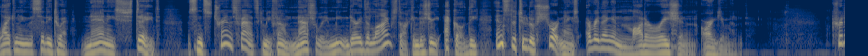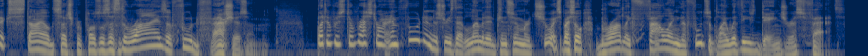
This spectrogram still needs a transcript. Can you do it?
likening the city to a nanny state. Since trans fats can be found naturally in meat and dairy, the livestock industry echoed the Institute of Shortening's everything in moderation argument. Critics styled such proposals as the rise of food fascism. But it was the restaurant and food industries that limited consumer choice by so broadly fouling the food supply with these dangerous fats.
